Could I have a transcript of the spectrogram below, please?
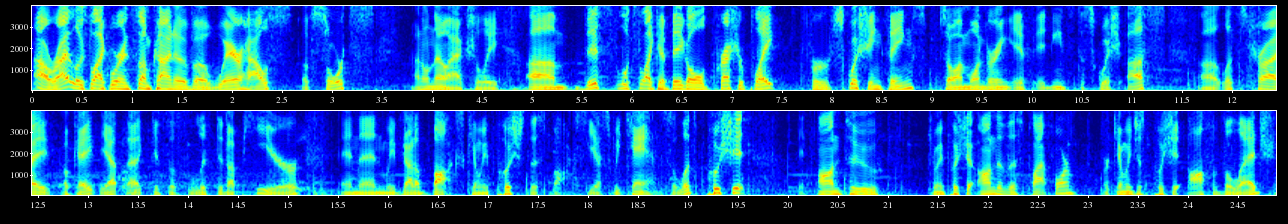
All right, looks like we're in some kind of a warehouse of sorts. I don't know, actually. Um, this looks like a big old pressure plate for squishing things, so I'm wondering if it needs to squish us. Uh, let's try, okay, yep, that gets us lifted up here, and then we've got a box. Can we push this box? Yes, we can. So let's push it onto, can we push it onto this platform? Or can we just push it off of the ledge?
